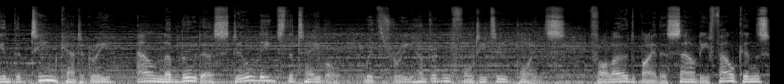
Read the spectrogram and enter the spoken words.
In the team category, Al Nabuda still leads the table with 342 points, followed by the Saudi Falcons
